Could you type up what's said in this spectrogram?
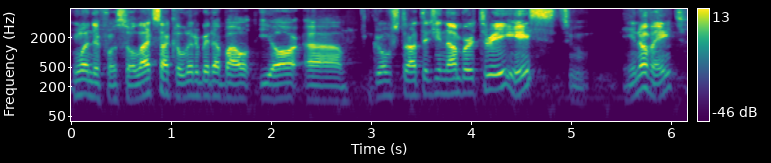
Wonderful. So let's talk a little bit about your uh, growth strategy. Number three is to innovate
